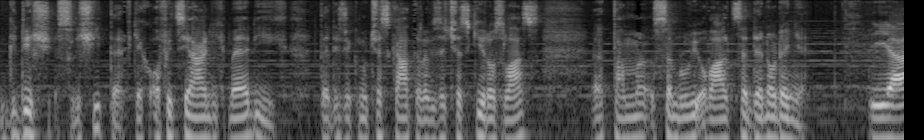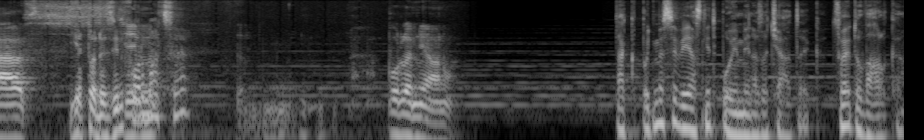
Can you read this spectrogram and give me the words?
Když slyšíte v těch oficiálních médiích, tedy řeknu Česká televize, Český rozhlas, eh, tam se mluví o válce denodenně. Já s Je to dezinformace? Tím, podle mě ano. Tak pojďme si vyjasnit pojmy na začátek. Co je to válka?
